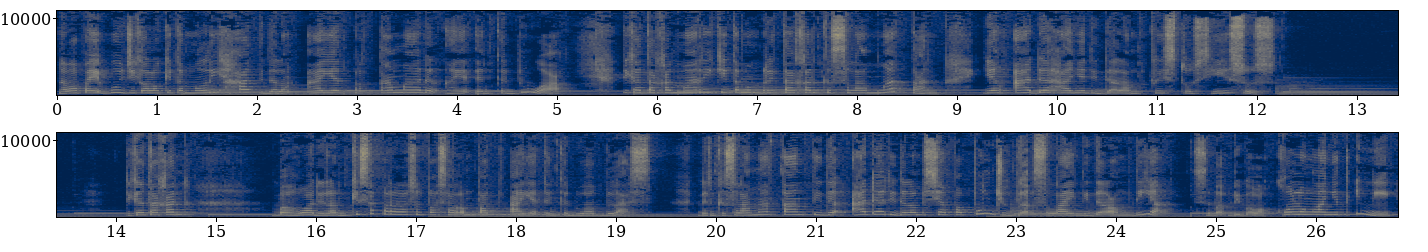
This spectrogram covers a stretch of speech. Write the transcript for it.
Nah Bapak Ibu jikalau kita melihat di dalam ayat pertama dan ayat yang kedua Dikatakan mari kita memberitakan keselamatan yang ada hanya di dalam Kristus Yesus Dikatakan bahwa dalam kisah para rasul pasal 4 ayat yang ke-12 dan keselamatan tidak ada di dalam siapa pun juga selain di dalam Dia sebab di bawah kolong langit ini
